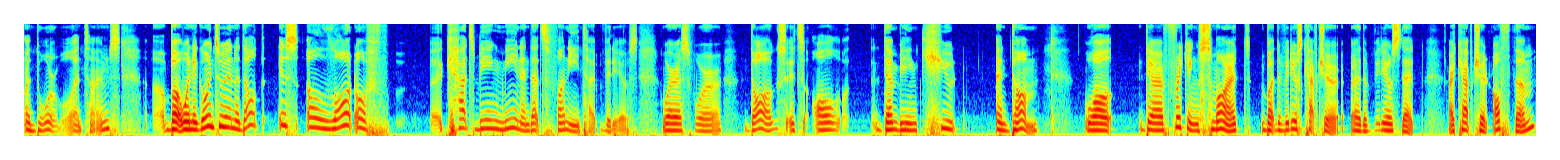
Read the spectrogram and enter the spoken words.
adorable at times. Uh, but when they go into an adult, it's a lot of uh, cats being mean and that's funny type videos. Whereas for dogs, it's all them being cute and dumb. While they're freaking smart, but the videos capture uh, the videos that are captured off them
